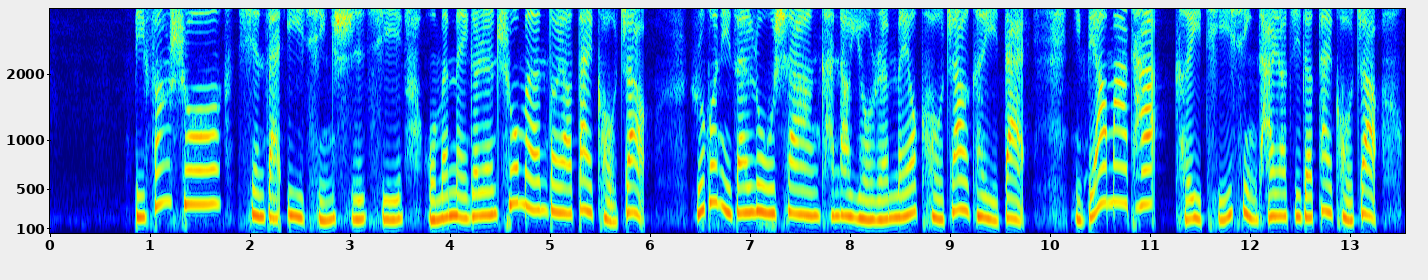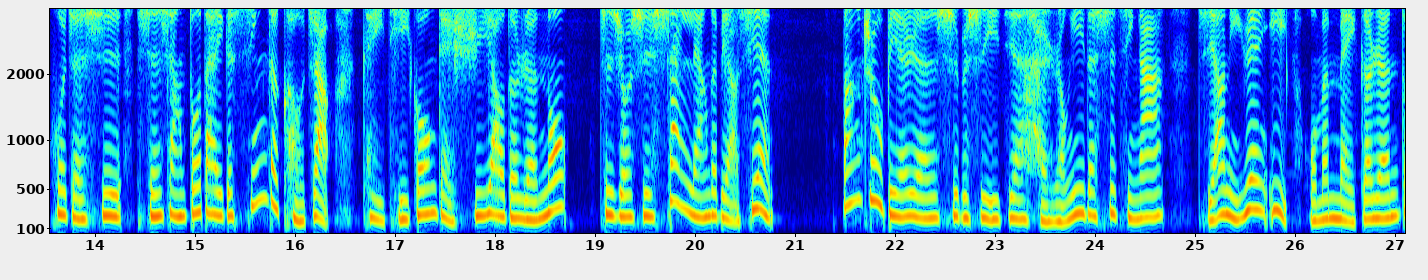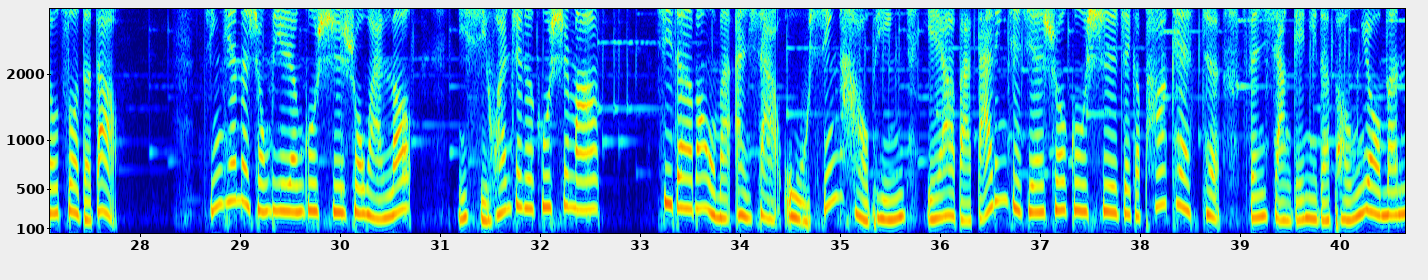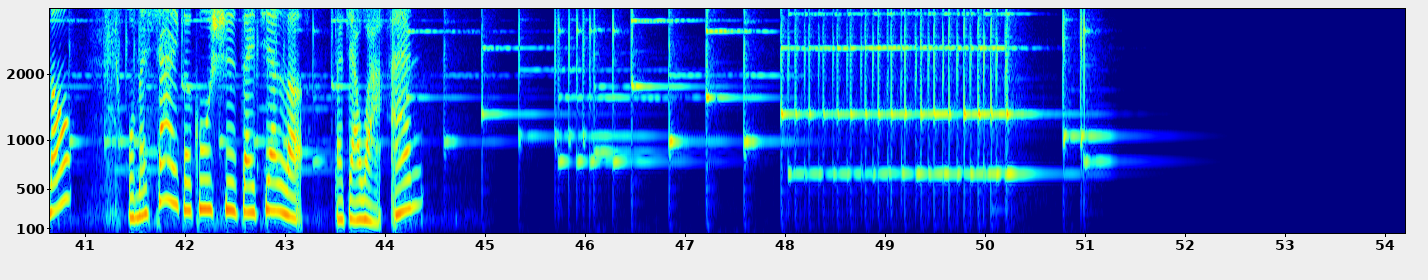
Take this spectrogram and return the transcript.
比方说，现在疫情时期，我们每个人出门都要戴口罩。如果你在路上看到有人没有口罩可以戴，你不要骂他，可以提醒他要记得戴口罩，或者是身上多带一个新的口罩，可以提供给需要的人哦。这就是善良的表现。帮助别人是不是一件很容易的事情啊？只要你愿意，我们每个人都做得到。今天的熊皮人故事说完喽，你喜欢这个故事吗？记得帮我们按下五星好评，也要把达令姐姐说故事这个 podcast 分享给你的朋友们哦。我们下一个故事再见了，大家晚安。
